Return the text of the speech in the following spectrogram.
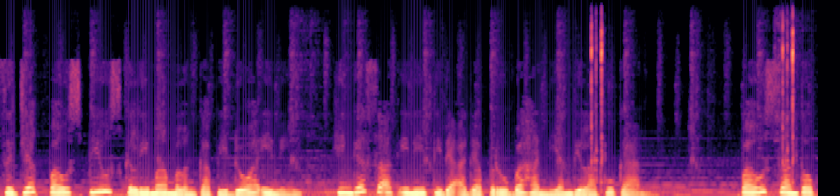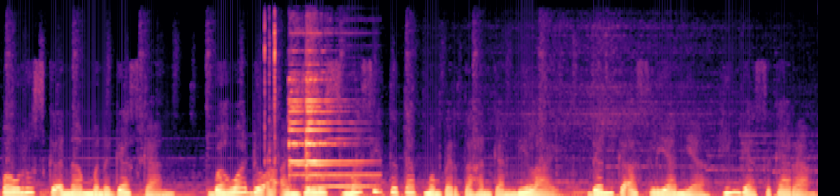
Sejak Paus Pius kelima melengkapi doa ini, hingga saat ini tidak ada perubahan yang dilakukan. Paus Santo Paulus ke-6 menegaskan, bahwa doa Angelus masih tetap mempertahankan nilai dan keasliannya hingga sekarang.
